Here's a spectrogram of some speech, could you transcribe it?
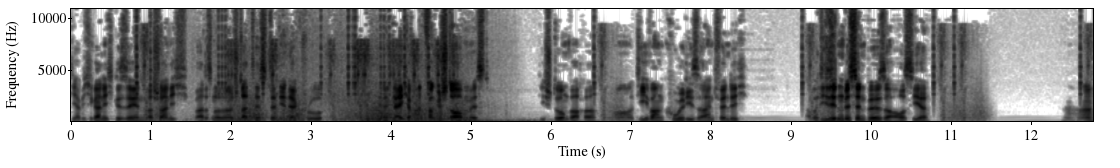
Die habe ich gar nicht gesehen. Wahrscheinlich war das nur so eine Statistin in der Crew, die dann gleich am Anfang gestorben ist. Die Sturmwache. Oh, die waren cool designt, finde ich. Aber die sieht ein bisschen böse aus hier. Aha.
